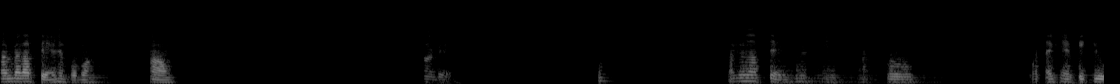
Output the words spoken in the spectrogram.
มันไม่รับเสียงให้ผมอะเอาเอาเดือดมันไม่รับเสียงให้อะกู what I can pick you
